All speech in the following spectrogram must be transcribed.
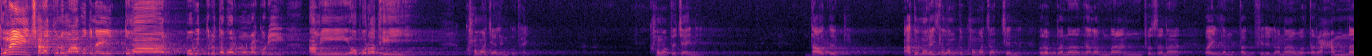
তুমি ছাড়া কোনো মাহবুদ নেই, তোমার পবিত্রতা বর্ণনা করি। আমি অপরাধী। ক্ষমা চাইলেন কোথায়? ক্ষমা তো চাইনি। দাউদ, আদম আলাইসাল্লাম তো ক্ষমা চাচ্ছেন। রব্বানা জালামনা ফসানা ওয়াইলাম তাগফির লানা ওয়া তারহামনা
